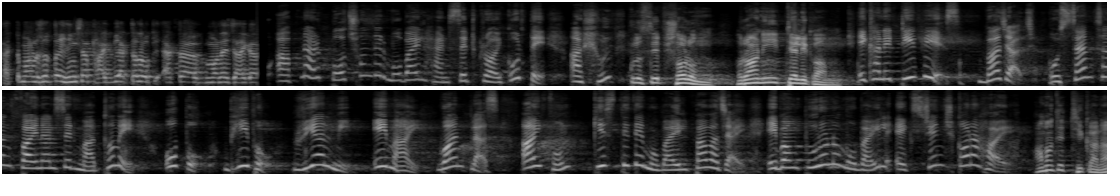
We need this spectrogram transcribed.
একটা মানুষের তো হিংসা থাকবে একটা লোক একটা মানে জায়গা। আপনার পছন্দের মোবাইল হ্যান্ডসেট ক্রয় করতে আসুন। এক্সক্লুসিভ শোরুম রনি টেলিকম এখানে টিভিএস বাজাজ ও স্যামসাং ফাইন্যান্সের মাধ্যমে Oppo Vivo Realme MI OnePlus iPhone কিস্তিতে মোবাইল পাওয়া যায় এবং পুরনো মোবাইল এক্সচেঞ্জ করা হয়। আমাদের ঠিকানা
